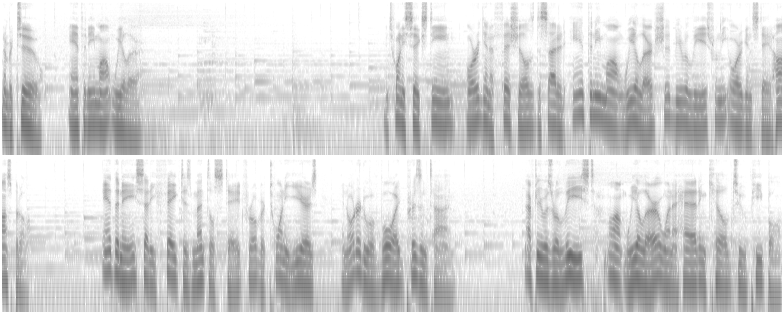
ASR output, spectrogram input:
Number 2. Anthony Montwheeler. In 2016, Oregon officials decided Anthony Montwheeler should be released from the Oregon State Hospital. Anthony said he faked his mental state for over 20 years in order to avoid prison time. After he was released, Montwheeler went ahead and killed two people.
